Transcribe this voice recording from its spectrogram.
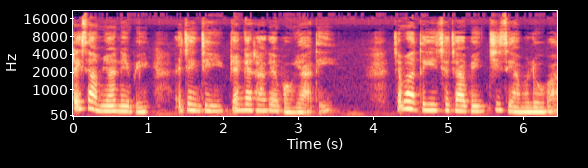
တိတ်ဆများနေပြီးအချိန်ချင်းပြန်ကတ်ထားခဲ့ပုံရသည်။ကျမတည်ချာချာပင်ကြည့်စရာမလိုပါ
